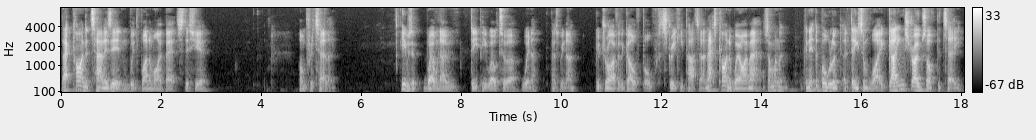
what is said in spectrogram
That kind of tallies in with one of my bets this year on Frittelli. He was a well-known DP World Tour winner, as we know. Good driver of the golf ball, streaky putter, and that's kind of where I'm at. Someone that can hit the ball a, a decent way, gain strokes off the tee.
